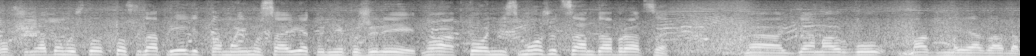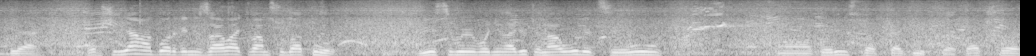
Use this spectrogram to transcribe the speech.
В общем, я думаю, что кто сюда приедет, по моему совету, не пожалеет. Ну, а кто не сможет сам добраться, а, я могу, могу бля, бля, бля. В общем, я могу организовать вам сюда тур. Если вы его не найдете на улице у а, туристов каких-то. Так что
